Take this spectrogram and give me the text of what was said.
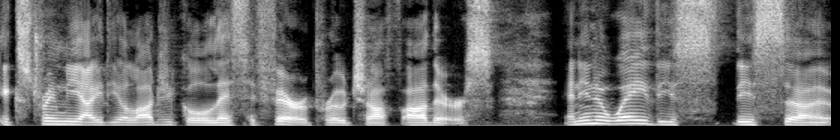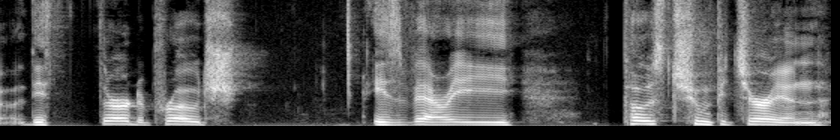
extremely ideological, laissez-faire approach of others. And in a way, this this uh, this third approach is very post-Schumpeterian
